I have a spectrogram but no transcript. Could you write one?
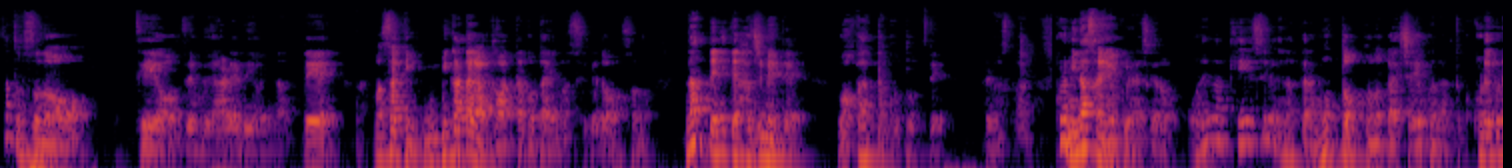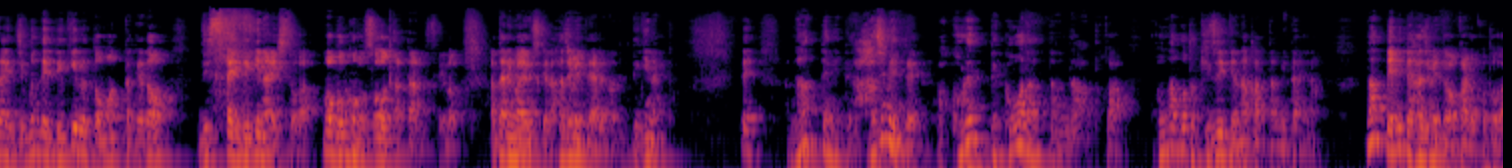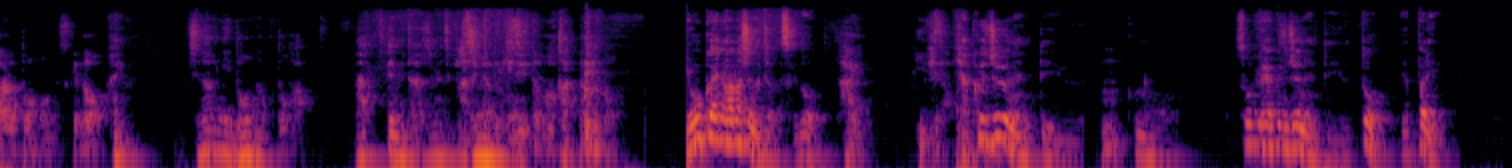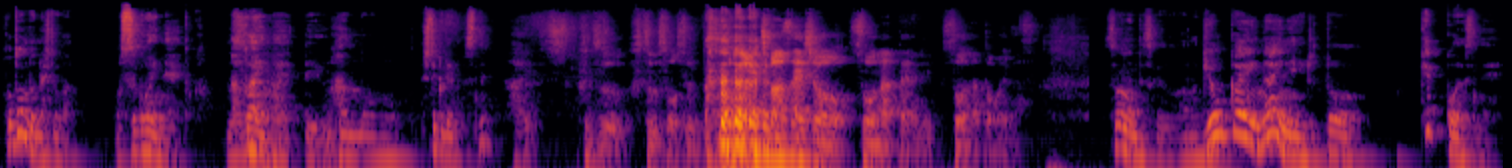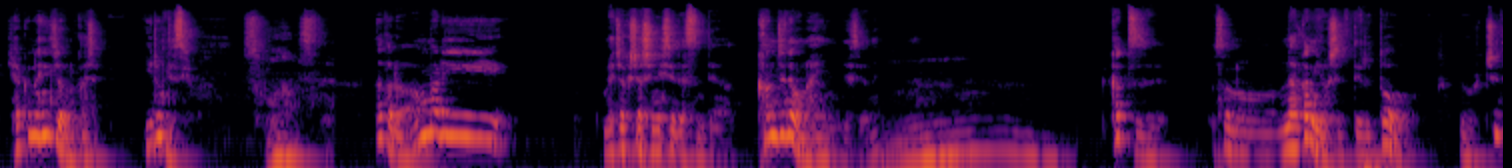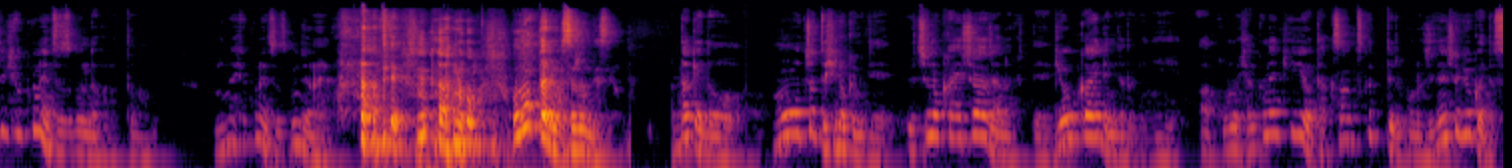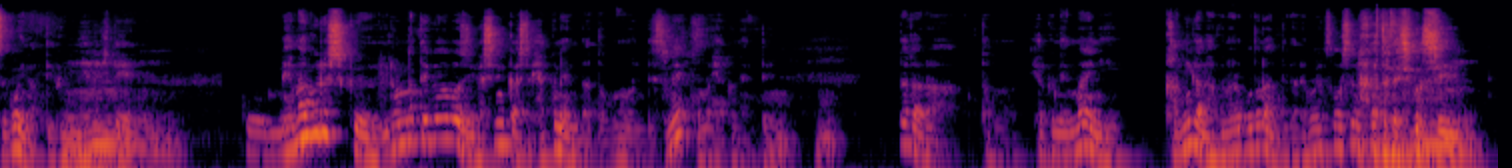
あと、その、経営を全部やられるようになって、まあ、さっき見方が変わったことありますけど、その、なってみて初めて分かったことってありますか？これ皆さんよく言うんですけど、俺が経営するようになったらもっとこの会社良くなるとか、これぐらい自分でできると思ったけど、実際できない人が、まあ僕もそうだったんですけど、当たり前ですけど、初めてやるのでできないと。で、なってみて初めて、あ、これってこうだったんだとか、こんなこと気づいてなかったみたいな、なってみて初めて分かることがあると思うんですけど、はいちなみにどんなことが？なってみて初めて気づいた初めて気づいた分かったこと。業界の話になっちゃうんですけど、はい。いいですよ。110年っていう、うん。この創業110年っていうと、やっぱりほとんどの人が、おすごいねとか、長いねっていう反応をしてくれるんですね。はい。普通、普通そうする。僕が一番最初そうなったように、そうだと思います。そうなんですけど、あの業界内にいると、結構ですね、100年以上の会社いるんですよ。そうなんですね。だからあんまりめちゃくちゃ老舗ですみたいな感じでもないんですよね。かつ、その中身を知ってると、うちで100年続くんだから多分みんな100年続くんじゃないのかなって あの思ったりもするんですよ。だけど、もうちょっと広く見て、うちの会社じゃなくて、業界で見たときに、あ、この100年企業をたくさん作ってるこの自転車業界ってすごいなっていうふうに見えてきて、こう目まぐるしくいろんなテクノロジーが進化した100年だと思うんですね、この100年って。だから、多分100年前に紙がなくなることなんて誰も予想してなかったでしょうし、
